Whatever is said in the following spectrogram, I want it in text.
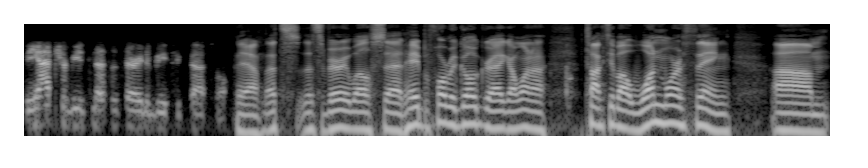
the attributes necessary to be successful. Yeah, that's that's very well said. Hey, before we go, Greg, I want to talk to you about one more thing. Um,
